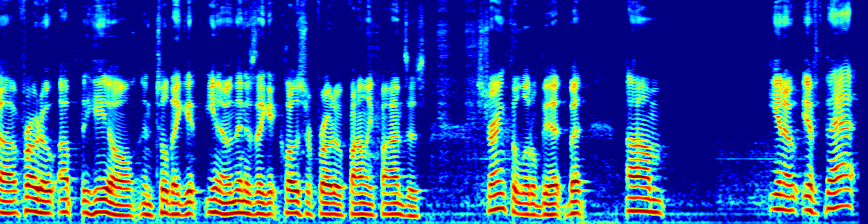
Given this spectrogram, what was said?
uh, Frodo up the hill until they get you know, and then as they get closer, Frodo finally finds his strength a little bit. But um, you know, if that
